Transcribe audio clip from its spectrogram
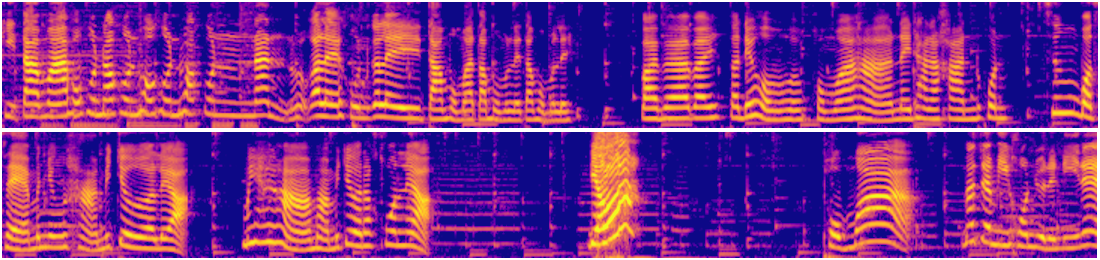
ขี่ตามมาเพราะคุณเพราะคุณเพราะคุณเพราะคุณนั่น ก็เลยคุณก็เลยตามผมมาตามผมมาเลยตามผมมาเลย ไปไปไปไปตอนนี้ผมผมมาหาในธนาคารทุกคน ซึ่งเบทแสมันยังหาไม่เจอเลยอะไม่ให้หาหาไม่เจอทักคนเลยอะเดี๋ยวอะผมว่า น่าจะมีคนอยู่ในนี้แน่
